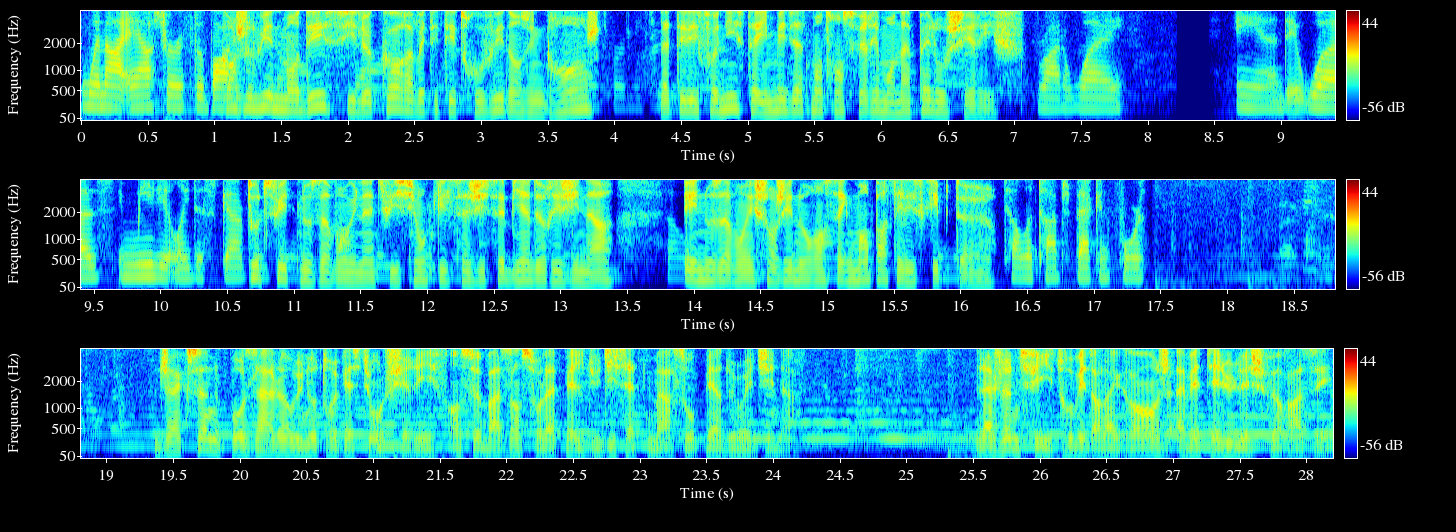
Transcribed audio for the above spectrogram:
Quand je lui ai demandé si le corps avait été trouvé dans une grange, la téléphoniste a immédiatement transféré mon appel au shérif. Tout de suite, nous avons une intuition qu'il s'agissait bien de Regina et nous avons échangé nos renseignements par téléscripteur. Jackson posa alors une autre question au shérif en se basant sur l'appel du 17 mars au père de Regina. La jeune fille trouvée dans la grange avait-elle eu les cheveux rasés?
